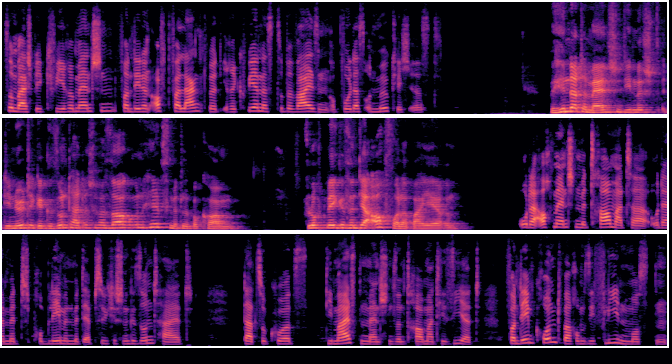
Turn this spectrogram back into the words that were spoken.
Zum Beispiel queere Menschen, von denen oft verlangt wird, ihre Queerness zu beweisen, obwohl das unmöglich ist. Behinderte Menschen, die nicht die nötige gesundheitliche Versorgung und Hilfsmittel bekommen. Fluchtwege sind ja auch voller Barrieren oder auch Menschen mit Traumata oder mit Problemen mit der psychischen Gesundheit. Dazu kurz, die meisten Menschen sind traumatisiert, von dem Grund, warum sie fliehen mussten,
